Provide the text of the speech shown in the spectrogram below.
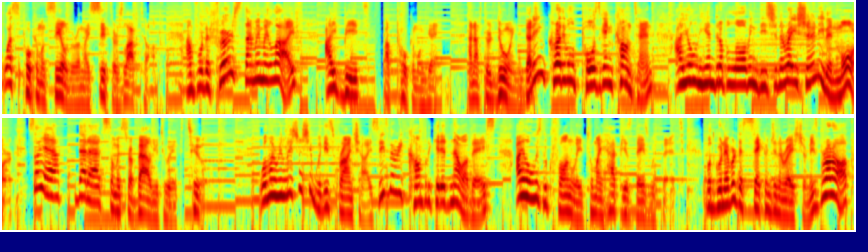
was Pokemon Silver on my sister's laptop. And for the first time in my life, I beat a Pokemon game. And after doing that incredible post-game content, I only ended up loving this generation even more. So yeah, that adds some extra value to it too. While my relationship with this franchise is very complicated nowadays, I always look fondly to my happiest days with it. But whenever the second generation is brought up,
